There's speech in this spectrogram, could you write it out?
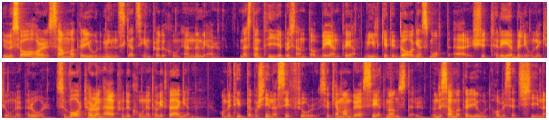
USA har samma period minskat minskat sin produktion ännu mer. Nästan 10% av BNP, vilket i dagens mått är 23 biljoner kronor per år. Så vart har den här produktionen tagit vägen? Om vi tittar på Kinas siffror så kan man börja se ett mönster. Under samma period har vi sett Kina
